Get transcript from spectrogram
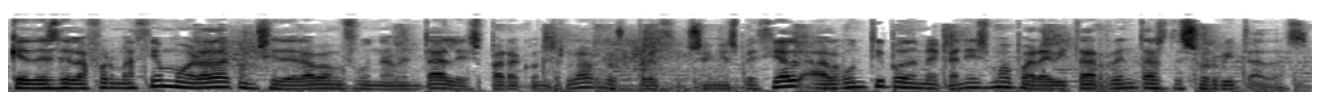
que desde la formación morada consideraban fundamentales para controlar los precios, en especial algún tipo de mecanismo para evitar rentas desorbitadas.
